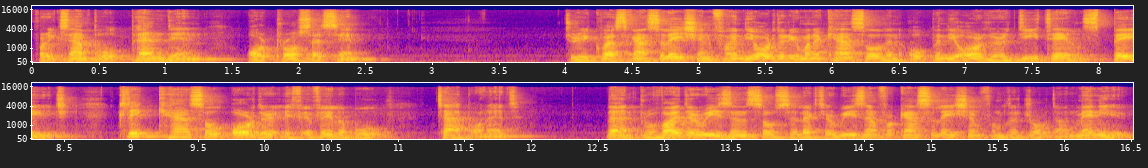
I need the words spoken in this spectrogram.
For example, pending or processing. To request cancellation, find the order you want to cancel, then open the order details page. Click cancel order if available, tap on it. Then provide a reason, so select a reason for cancellation from the drop down menu.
